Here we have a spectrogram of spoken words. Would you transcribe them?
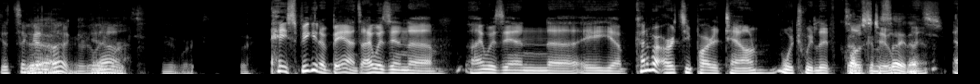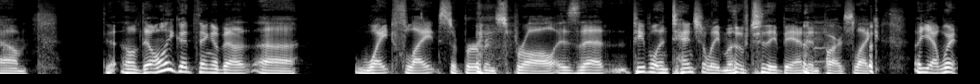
that's a good look. It really yeah. works. It works. Hey, speaking of bands, I was in uh, I was in uh, a uh, kind of an artsy part of town, which we live close to. say, that's- um, the, oh, the only good thing about uh, white flight suburban sprawl is that people intentionally move to the abandoned parts. Like, oh, yeah, we're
